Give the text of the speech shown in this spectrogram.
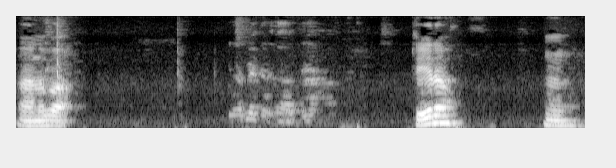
Ha, nampak. Kita boleh tak. Clear tau. Hmm.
